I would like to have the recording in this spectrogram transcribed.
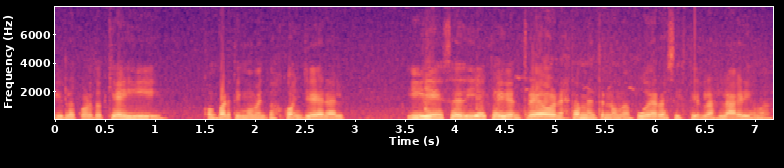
y recuerdo que ahí compartí momentos con Gerald y ese día que yo entré honestamente no me pude resistir las lágrimas.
